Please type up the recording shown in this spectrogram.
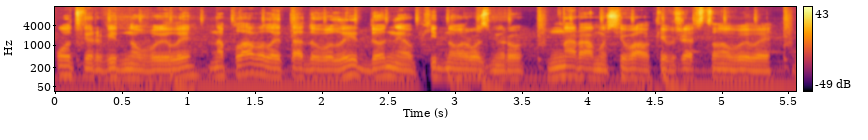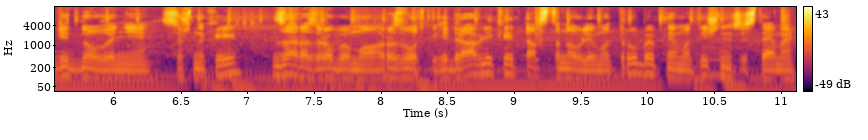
Отвір відновили, наплавили та довели до необхідного розміру. На раму сівалки вже встановили відновлені сушники. Зараз робимо розводку гідравліки та встановлюємо труби пневматичної системи,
